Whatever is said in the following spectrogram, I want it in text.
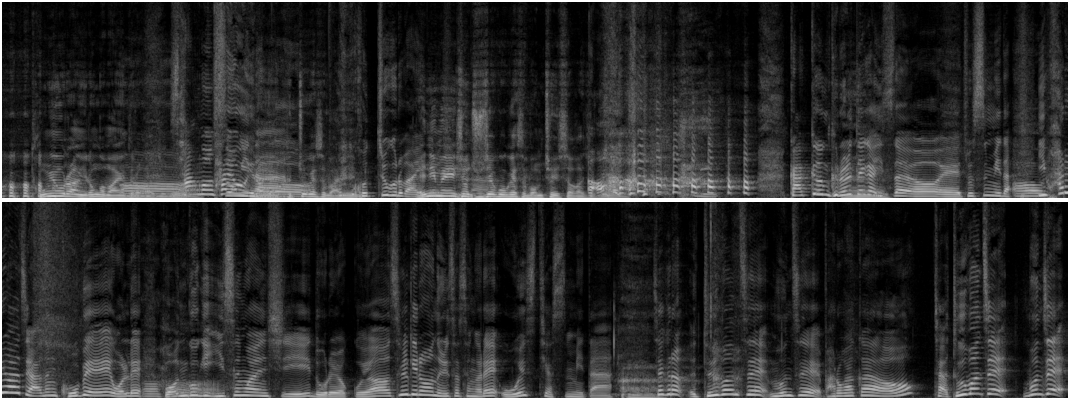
동요랑 이런 거 많이 들어가지고 상어송이나 타용이나 네, 그쪽에서 많이 그쪽으로 많이 애니메이션. 주제곡에서 멈춰 있어가지고 가끔 그럴 네. 때가 있어요. 예, 좋습니다. 아우. 이 화려하지 않은 고백 원래 아하. 원곡이 이승환 씨 노래였고요. 슬기로운 의사생활의 OST였습니다. 아. 자, 그럼 두 번째 문제 바로 갈까요? 자, 두 번째 문제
